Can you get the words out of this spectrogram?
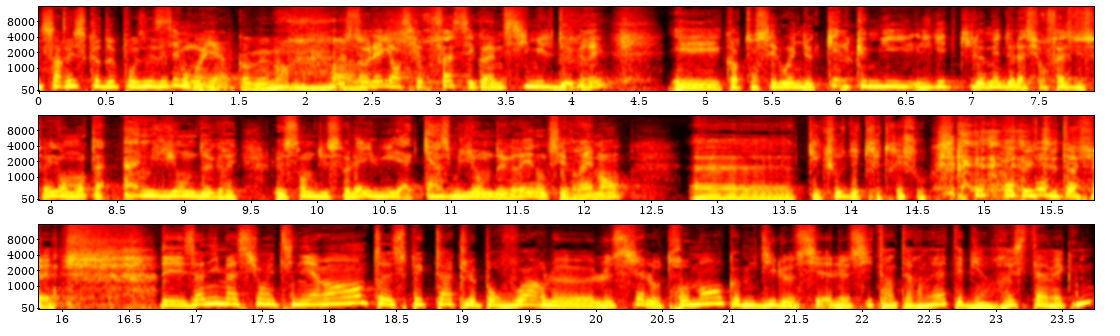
ça risque de poser des C'est problèmes moyen. quand même. Le soleil en surface, c'est quand même 6000 degrés. Et quand on s'éloigne de quelques milliers de kilomètres de la surface du soleil, on monte à 1 million de degrés. Le centre du soleil, lui, il est à 15 millions de degrés. Donc c'est vraiment euh, quelque chose de très très chaud. oui, tout à fait. Des animations itinérantes, spectacles pour voir le, le ciel autrement, comme dit le, le site internet. Eh bien, restez avec nous.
